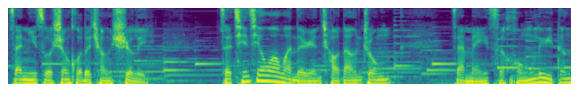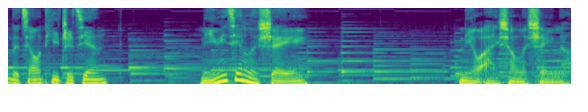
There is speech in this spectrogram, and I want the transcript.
在你所生活的城市里，在千千万万的人潮当中，在每一次红绿灯的交替之间，你遇见了谁？你又爱上了谁呢？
